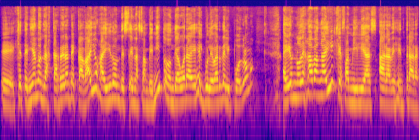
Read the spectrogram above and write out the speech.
que tenían las carreras de caballos ahí donde en la San Benito, donde ahora es el Boulevard del Hipódromo. Ellos no dejaban ahí que familias árabes entraran.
